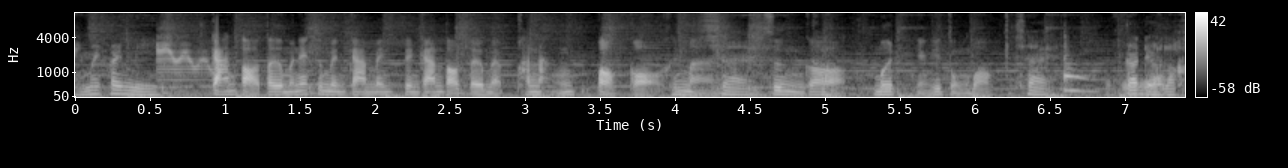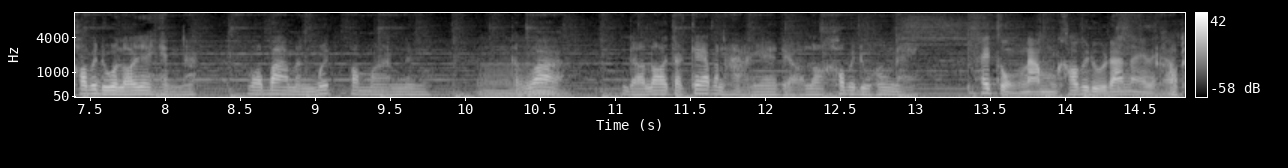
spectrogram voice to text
งไม่ค่อยมี การต่อเติมมันเนี่ยคือเป็นการเป็นเป็นการต่อเติมแบบผนังต่อก่อขึ้นมา ใช่ ซึ่งก็มืดอย่างที่ตุ๋งบอกใช่ก็เดี๋ยวเราเข้าไปดูเราจะเห็นนะว่าบ้านมันมืดประมาณนึง อืมแต่ว่าเดี๋ยวเราจะแก้ปัญหาไงเดี๋ยวเราเข้าไปดูข้างใน ให้ตุ๋งนำเข้าไปดูด้านในเลยครับ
